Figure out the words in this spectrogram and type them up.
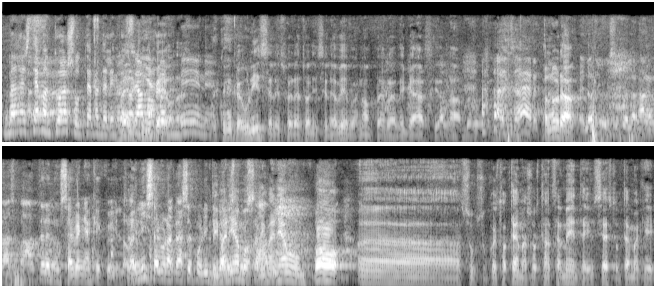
Ma restiamo ancora sul tema dell'economia. Siamo bambini. Comunque Ulisse le sue ragioni se le aveva no? per legarsi all'arbero. Ah, certo. Allora, è logico che se quella nave va a sbattere non serve neanche quello, certo. lì serve una classe politica rimaniamo, rimaniamo un po' eh, su, su, questo tema sostanzialmente, è il sesto tema che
